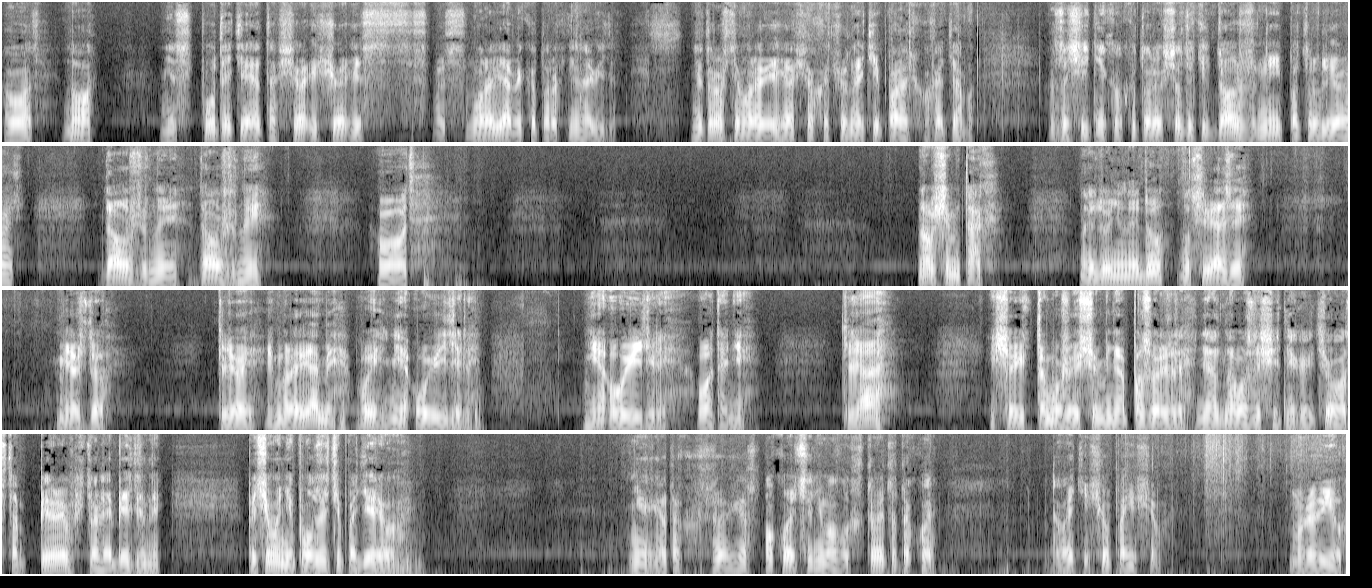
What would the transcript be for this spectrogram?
Вот. Но не спутайте это все еще и с, с, с муравьями, которых ненавидят. Не трожьте муравей, я все хочу найти парочку хотя бы защитников, которые все-таки должны патрулировать. Должны, должны. Вот. Ну, в общем, так. Найду, не найду, но связи между тлей и муравьями вы не увидели. Не увидели. Вот они. Тля еще и к тому же еще меня опозорили. Ни одного защитника. Что у вас там, перерыв, что ли, обеденный? Почему не ползаете по дереву? Не, я так, я успокоиться не могу. Что это такое? Давайте еще поищем. Муравью.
